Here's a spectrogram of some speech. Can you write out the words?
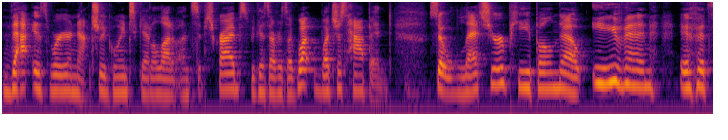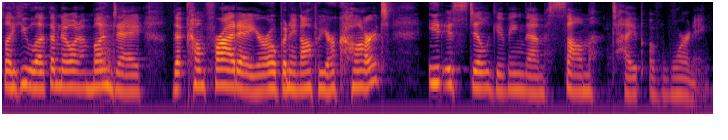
that is where you're naturally going to get a lot of unsubscribes because everyone's like, what? What just happened? So, let your people know, even if it's like you let them know know on a Monday that come Friday you're opening up your cart, it is still giving them some type of warning.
